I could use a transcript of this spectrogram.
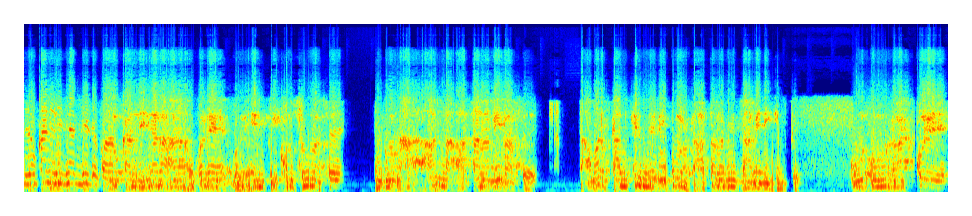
লোকাল লিডার দিয়ে লোকাল লিডার ওখানে এমপি কুসুম আছে এবং হা- হাসা- হাসান হাবিব আছে। আমার কালকের যে রিপোর্ট হাসান হাবিব নামেনি কিন্তু। ও রাগ করে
